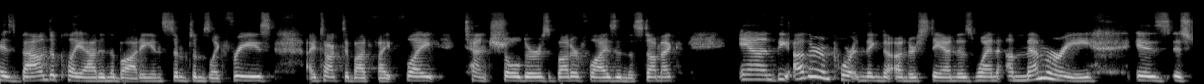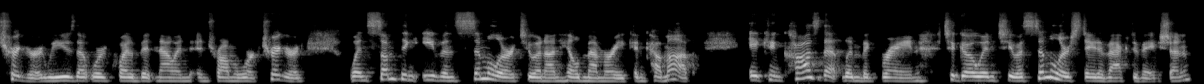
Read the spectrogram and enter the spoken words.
is bound to play out in the body in symptoms like freeze. I talked about fight flight, tense shoulders, butterflies in the stomach. And the other important thing to understand is when a memory is is triggered, we use that word quite a bit now in, in trauma work triggered, when something even similar to an unhealed memory can come up, it can cause that limbic brain to go into a similar state of activation,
